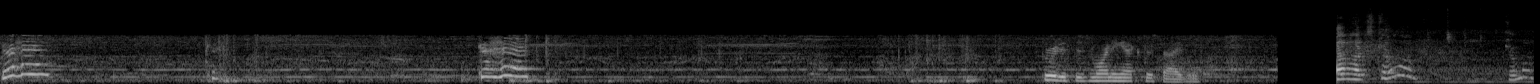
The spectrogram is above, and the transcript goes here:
Go ahead. Go ahead. Brutus's morning exercises. Cat hugs, come on. Come on.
